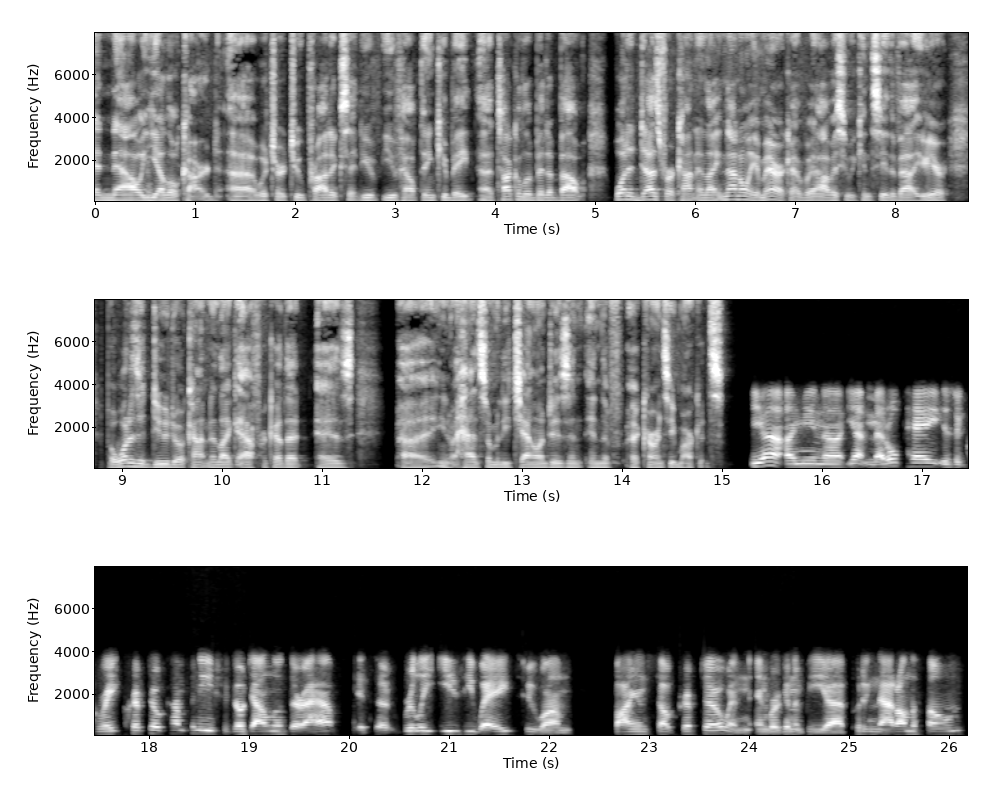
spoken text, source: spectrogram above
and now mm-hmm. Yellow Card, uh, which are two products that you've you've helped incubate. Uh, talk a little bit about what it does for a continent like not only America, but obviously we can see the value here. But what does it do to a continent like Africa that has uh, you know had so many challenges in, in the uh, currency markets? Yeah, I mean, uh, yeah, MetalPay is a great crypto company. You should go download their app. It's a really easy way to um, buy and sell crypto, and and we're going to be uh, putting that on the phone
